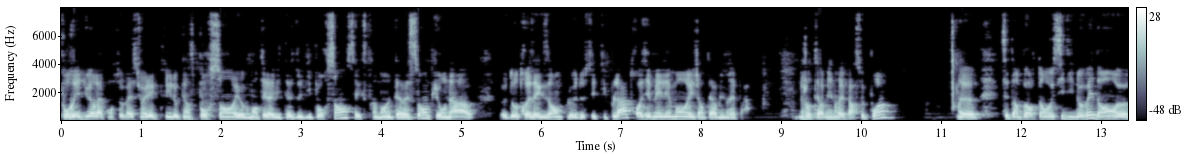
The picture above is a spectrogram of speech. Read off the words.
pour réduire la consommation électrique de 15% et augmenter la vitesse de 10%, c'est extrêmement intéressant. Puis on a d'autres exemples de ces types-là. Troisième élément, et j'en terminerai pas, j'en terminerai par ce point, Euh, c'est important aussi d'innover dans euh,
